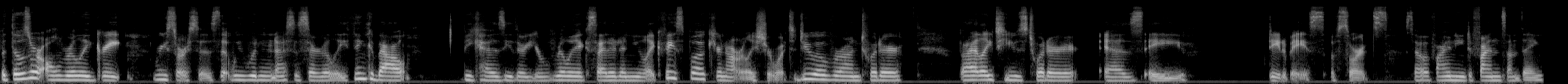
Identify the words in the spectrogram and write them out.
But those are all really great resources that we wouldn't necessarily think about because either you're really excited and you like Facebook, you're not really sure what to do over on Twitter. But I like to use Twitter as a database of sorts. So if I need to find something,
